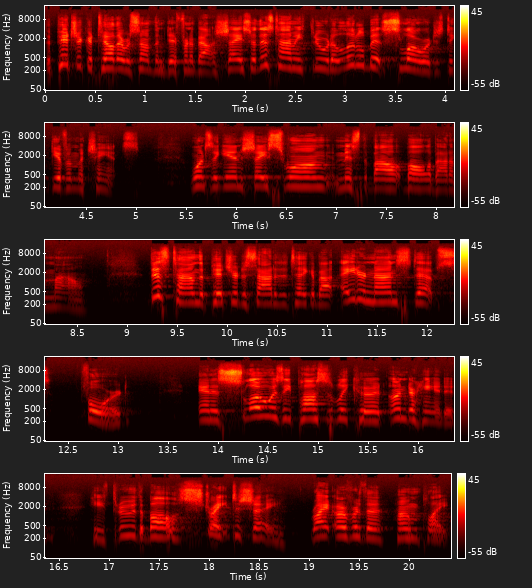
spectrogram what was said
The pitcher could tell there was something different about Shay, so this time he threw it a little bit slower just to give him a chance. Once again, Shay swung, missed the ball, ball about a mile. This time, the pitcher decided to take about eight or nine steps forward, and as slow as he possibly could, underhanded, he threw the ball straight to Shay, right over the home plate.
